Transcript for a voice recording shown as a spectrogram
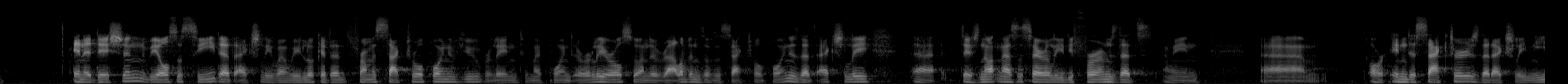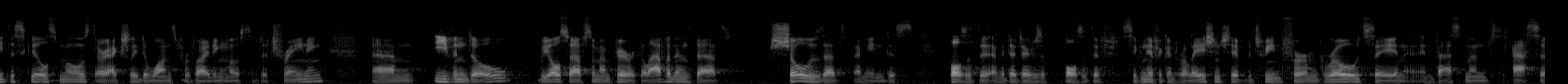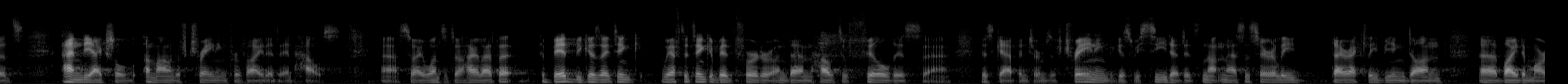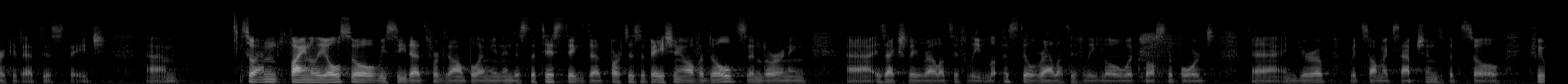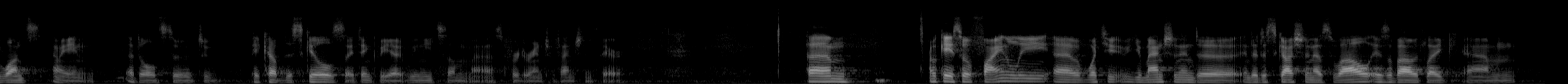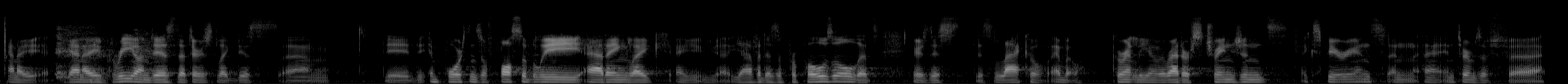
in addition, we also see that actually when we look at it from a sectoral point of view, relating to my point earlier also on the relevance of the sectoral point, is that actually uh, there's not necessarily the firms that, I mean, um, or in the sectors that actually need the skills most are actually the ones providing most of the training. Um, even though we also have some empirical evidence that shows that, I mean, this positive, I mean, there's a positive, significant relationship between firm growth, say, in investment assets, and the actual amount of training provided in-house. Uh, so I wanted to highlight that a bit because I think we have to think a bit further on then how to fill this, uh, this gap in terms of training because we see that it's not necessarily directly being done uh, by the market at this stage. Um, so and finally also we see that for example I mean in the statistics that participation of adults in learning uh, is actually relatively still relatively low across the board uh, in Europe with some exceptions but so if we want I mean adults to, to pick up the skills I think we, uh, we need some uh, further interventions there. Um, Okay, so finally, uh, what you, you mentioned in the in the discussion as well is about like um, and I, again, I agree on this, that there's like this, um, the, the, importance of possibly adding like, uh, you, you, have it as a proposal that there's this, this lack of, uh, well, currently a rather stringent experience and uh, in terms of uh,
